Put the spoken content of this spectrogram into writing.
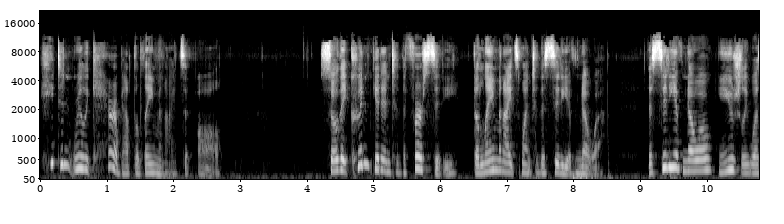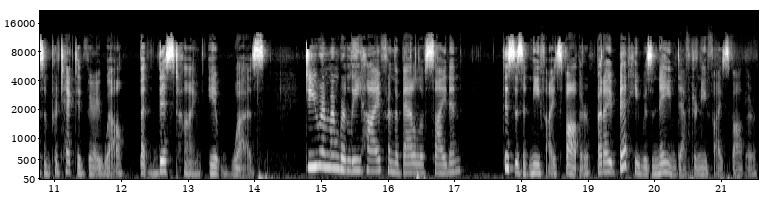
He didn't really care about the Lamanites at all. So they couldn't get into the first city. The Lamanites went to the city of Noah. The city of Noah usually wasn't protected very well, but this time it was. Do you remember Lehi from the Battle of Sidon? This isn't Nephi's father, but I bet he was named after Nephi's father.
